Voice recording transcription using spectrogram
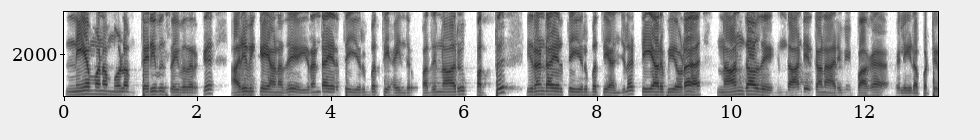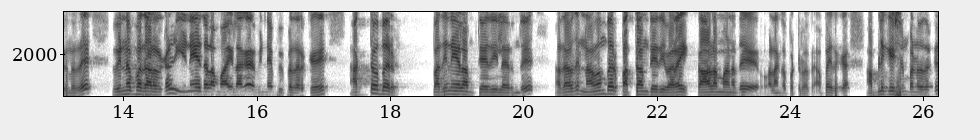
நியமனம் மூலம் தெரிவு செய்வதற்கு அறிவிக்கையானது இரண்டாயிரத்தி இருபத்தி ஐந்து. பதினாறு பத்து இரண்டாயிரத்தி இருபத்தி அஞ்சில் டிஆர்பியோட நான்காவது இந்த ஆண்டிற்கான அறிவிப்பாக வெளியிடப்பட்டிருந்தது. விண்ணப்பதாரர்கள் இணையதளம் வாயிலாக விண்ணப்பிப்பதற்கு அக்டோபர் பதினேழாம் தேதியிலிருந்து அதாவது நவம்பர் பத்தாம் தேதி வரை காலமானது வழங்கப்பட்டுள்ளது. அப்போ இதுக்கு அப்ளிகேஷன் பண்ணுவதற்கு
